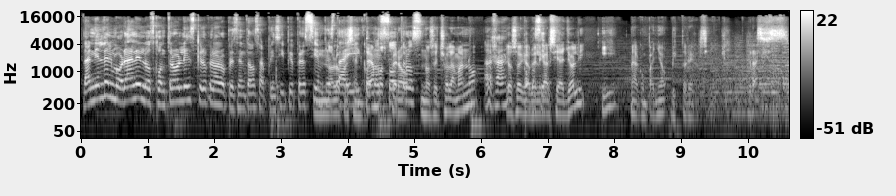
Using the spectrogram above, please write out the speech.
Daniel del Moral en los controles, creo que no lo presentamos al principio, pero siempre está ahí con nosotros. Pero nos echó la mano. Yo soy Gabriel García Yoli y me acompañó Victoria García Yoli. Gracias.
